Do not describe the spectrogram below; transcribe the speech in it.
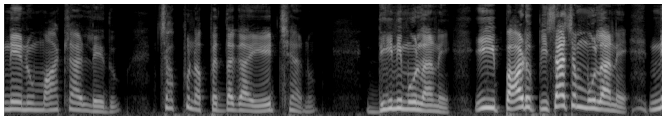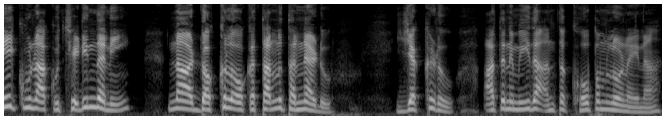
నేను మాట్లాడలేదు చప్పున పెద్దగా ఏడ్చాను. దీని మూలానే ఈ పాడు పిశాచం మూలానే నీకు నాకు చెడిందని నా డొక్కలో ఒక తన్ను తన్నాడు. ఎక్కడో అతని మీద అంత కోపంలోనైనా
